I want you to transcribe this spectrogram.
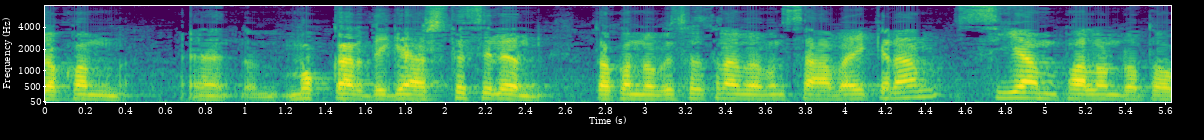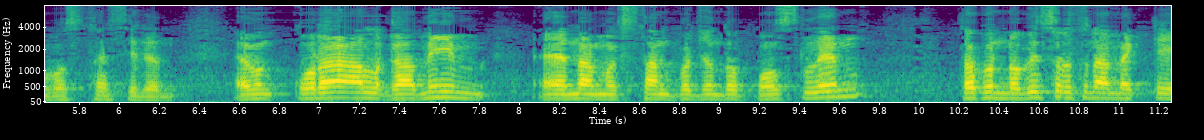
যখন মক্কার দিকে আসতেছিলেন, তখন এবং সিয়াম পালনরত অবস্থায় ছিলেন এবং কোরা আল গামিম নামক স্থান পর্যন্ত পৌঁছলেন। তখন নবী সালাম একটি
